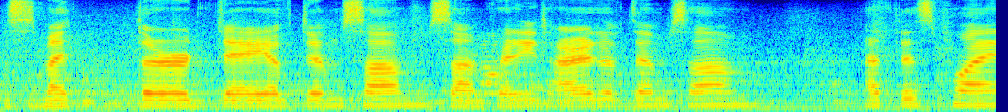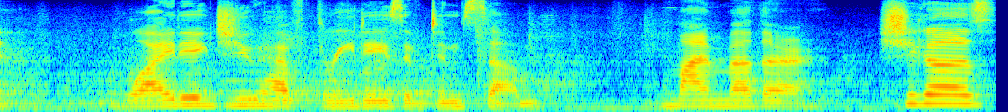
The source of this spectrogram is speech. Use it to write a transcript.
This is my third day of dim sum, so I'm pretty tired of dim sum at this point. Why did you have three days of dim sum? My mother, she goes,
